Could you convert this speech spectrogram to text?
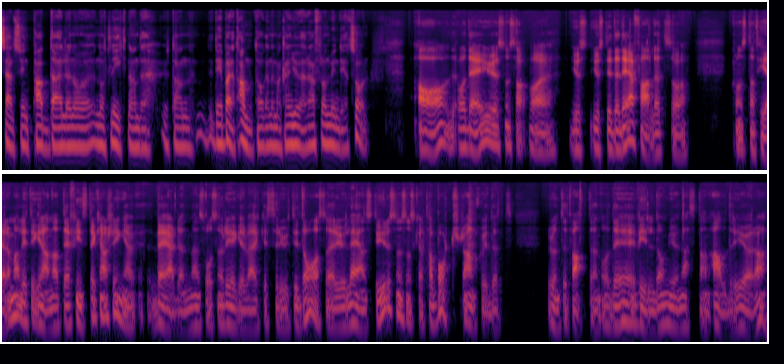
sällsynt padda eller något liknande, utan det är bara ett antagande man kan göra från myndighetshåll. Ja, och det är ju som sagt just, just i det där fallet så konstaterar man lite grann att det finns det kanske inga värden, men så som regelverket ser ut idag så är det ju Länsstyrelsen som ska ta bort strandskyddet runt ett vatten och det vill de ju nästan aldrig göra.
